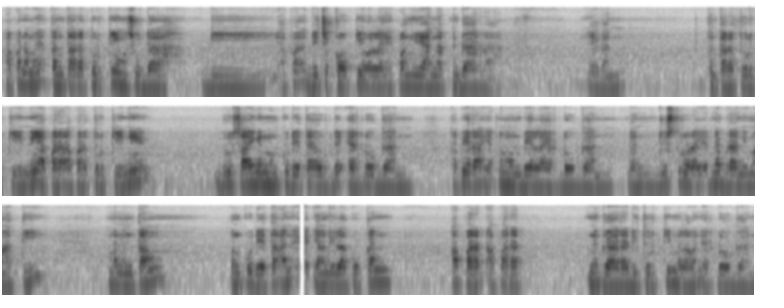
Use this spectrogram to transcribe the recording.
apa namanya tentara Turki yang sudah di apa dicekoki oleh pengkhianat negara ya kan tentara Turki ini aparat-aparat Turki ini berusaha ingin mengkudeta Erdogan. Tapi rakyatnya membela Erdogan. Dan justru rakyatnya berani mati menentang pengkudetaan yang dilakukan aparat-aparat negara di Turki melawan Erdogan.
